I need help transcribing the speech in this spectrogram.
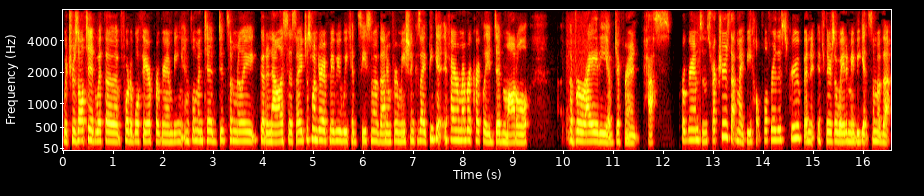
which resulted with the affordable fare program being implemented, did some really good analysis. I just wonder if maybe we could see some of that information because I think it, if I remember correctly, it did model a variety of different pass programs and structures that might be helpful for this group. And if there's a way to maybe get some of that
